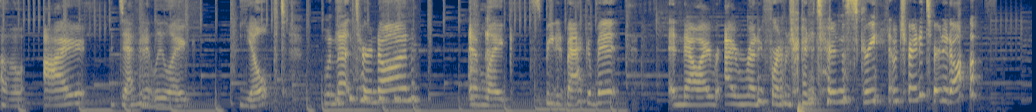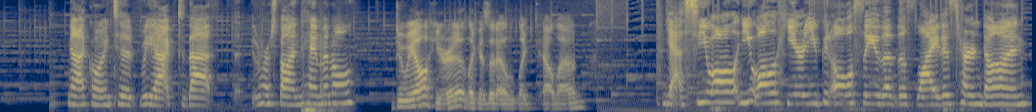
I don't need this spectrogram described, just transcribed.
Oh, I definitely like yelped when that turned on and like speeded back a bit. And now I, I'm running for it. I'm trying to turn the screen. I'm trying to turn it off. Not going to react to that, respond to him at all? Do we all hear it? Like, is it out, like out loud? Yes, you all you all hear, you can all see that this light is turned on.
